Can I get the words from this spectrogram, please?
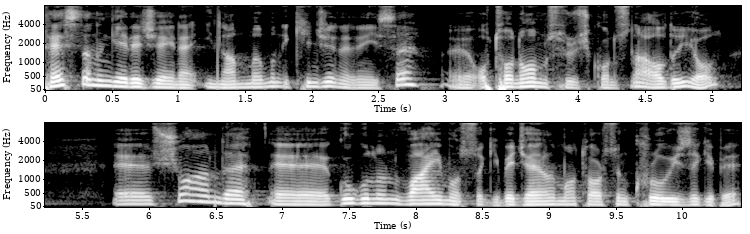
Tesla'nın geleceğine inanmamın ikinci nedeni ise e, otonom sürüş konusuna aldığı yol. E, şu anda e, Google'un Waymo'su gibi, General Motors'un Cruise'ı gibi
